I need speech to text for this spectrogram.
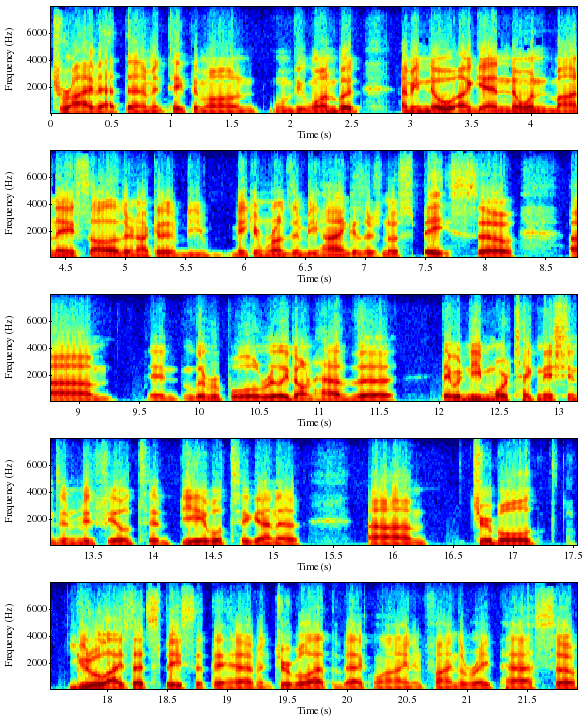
drive at them and take them on one v one. But I mean, no, again, no one, Mane, Salah, they're not gonna be making runs in behind because there's no space. So, um, and Liverpool really don't have the. They would need more technicians in midfield to be able to kind of um, dribble utilize that space that they have and dribble at the back line and find the right pass. So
